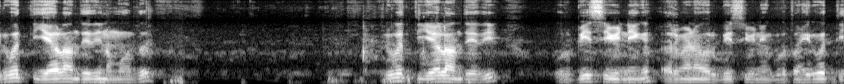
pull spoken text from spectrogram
இருபத்தி ஏழாந்தேதி நம்ம வந்து இருபத்தி ஏழாந்தேதி ஒரு பிசி வின்னிங்கு அருமையான ஒரு பிசி வின்னிங் கொடுத்தோம். இருபத்தி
